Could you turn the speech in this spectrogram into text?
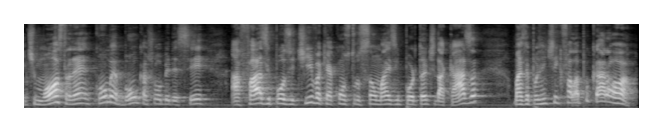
a gente mostra, né, como é bom o cachorro obedecer a fase positiva, que é a construção mais importante da casa, mas depois a gente tem que falar pro cara, ó,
